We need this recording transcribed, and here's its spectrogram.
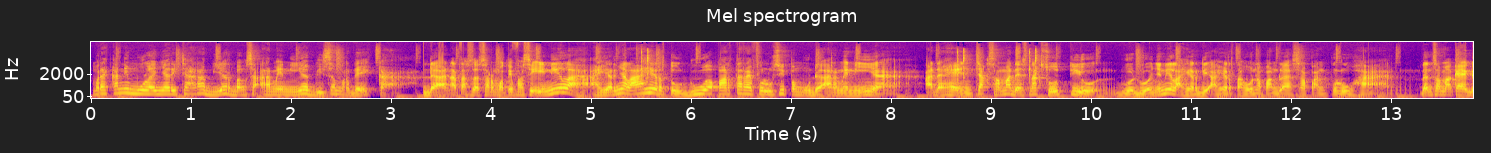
mereka nih mulai nyari cara biar bangsa Armenia bisa merdeka. Dan atas dasar motivasi inilah akhirnya lahir tuh dua partai revolusi pemuda Armenia. Ada Hencak sama Desnak Sutyun. Dua-duanya nih lahir di akhir tahun 1880-an. Dan sama kayak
